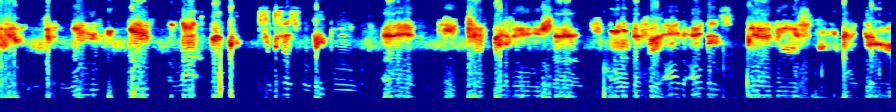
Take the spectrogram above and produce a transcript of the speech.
if you if you read read a lot about people, successful people, uh, Jeff Bezos, uh, Buffett, all all these billionaires out there,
